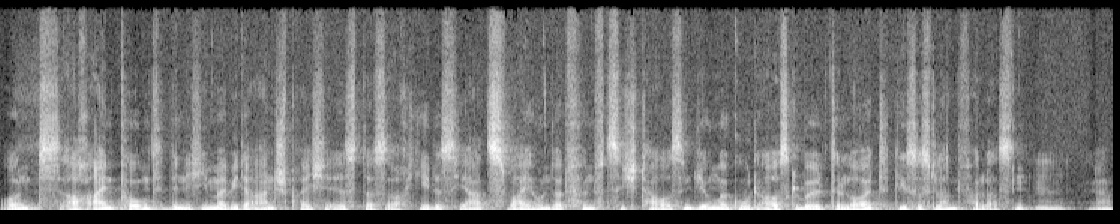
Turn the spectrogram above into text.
Und auch ein Punkt, den ich immer wieder anspreche, ist, dass auch jedes Jahr 250.000 junge, gut ausgebildete Leute dieses Land verlassen. Mhm. Ja?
